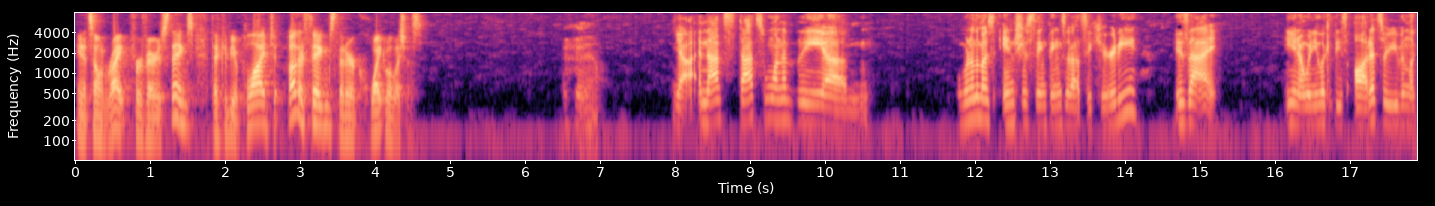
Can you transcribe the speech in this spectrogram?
in its own right for various things that could be applied to other things that are quite malicious. Damn. Yeah, and that's that's one of the um, one of the most interesting things about security is that you know when you look at these audits or you even look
